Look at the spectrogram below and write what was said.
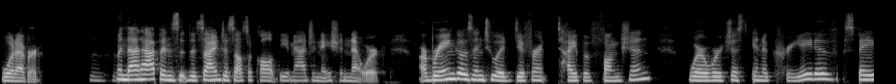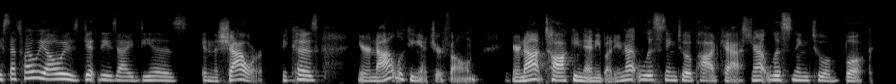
whatever Mm-hmm. When that happens, the scientists also call it the imagination network. Our brain goes into a different type of function where we're just in a creative space. That's why we always get these ideas in the shower because you're not looking at your phone. You're not talking to anybody. You're not listening to a podcast. You're not listening to a book.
